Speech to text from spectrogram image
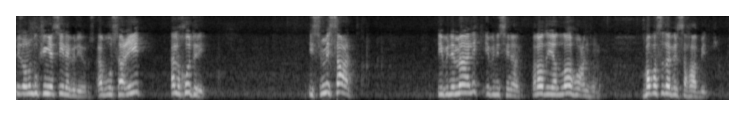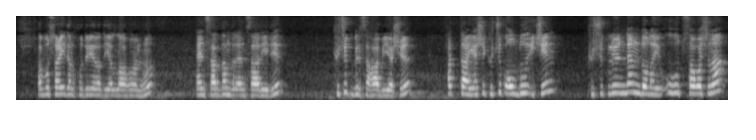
Biz onu bu künyesiyle biliyoruz. Ebu Sa'id el-Hudri. İsmi Sa'd ibn Malik ibn Sinan radıyallahu anhuma. Babası da bir sahabidir. Ebu Sa'id el-Hudri radıyallahu anhu ensardandır, ensaridir. Küçük bir sahabi yaşı. Hatta yaşı küçük olduğu için küçüklüğünden dolayı Uhud savaşına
